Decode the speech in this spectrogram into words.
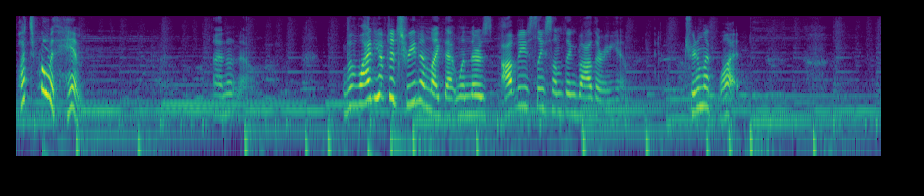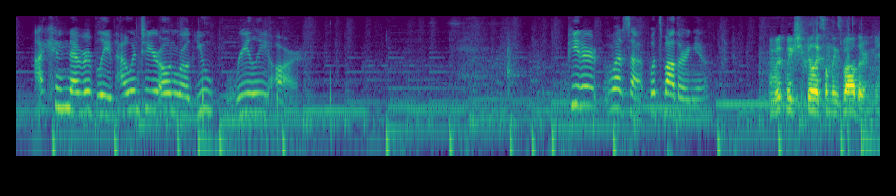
What's wrong with him? I don't know. But why do you have to treat him like that when there's obviously something bothering him? Treat him like what? I can never believe how into your own world you really are. Peter, what's up? What's bothering you? What makes you feel like something's bothering me?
